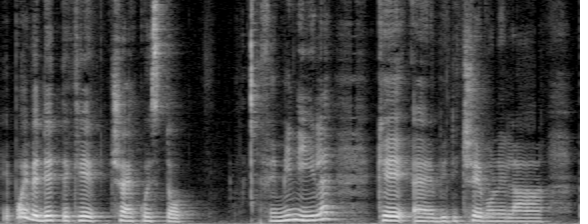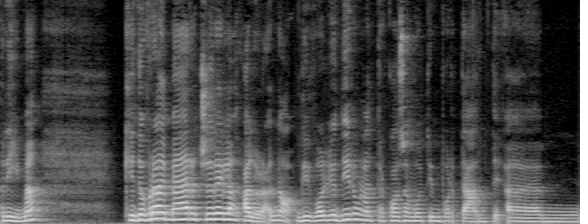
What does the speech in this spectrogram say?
E poi vedete che c'è questo femminile che eh, vi dicevo nella prima che dovrà emergere la... allora no vi voglio dire un'altra cosa molto importante. Um,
